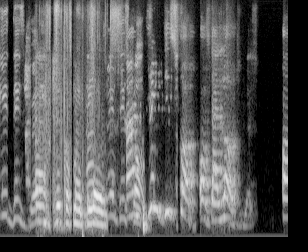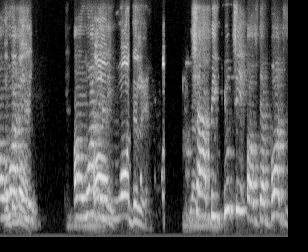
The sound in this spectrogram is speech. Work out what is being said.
eat this ah, bread Drink of my and blood. drink this and cup drink this cup of the Lord Yes. unworthily, unworthily unworthily Yes. shall be guilty of the body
